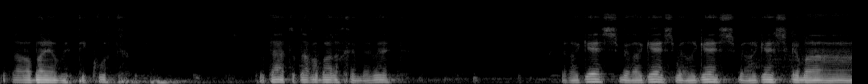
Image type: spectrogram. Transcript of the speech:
תודה רבה, יא מתיקות. תודה, תודה רבה לכם, באמת. מרגש, מרגש, מרגש, מרגש. גם ה...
